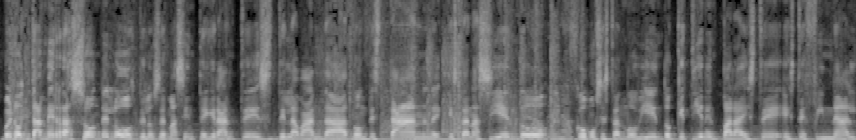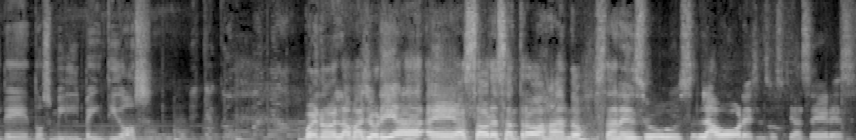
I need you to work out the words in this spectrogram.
Bueno, dame razón de los, de los demás integrantes de la banda, dónde están, qué están haciendo, cómo se están moviendo, qué tienen para este, este final de 2022. Bueno, la mayoría eh, hasta ahora están trabajando, están en sus labores, en sus quehaceres.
